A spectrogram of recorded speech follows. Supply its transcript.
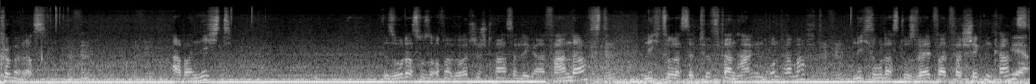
können wir das. Aber nicht so, dass du es auf einer deutschen Straße legal fahren darfst. Nicht so, dass der TÜV da einen Haken drunter macht. Nicht so, dass du es weltweit verschicken kannst. Ja.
